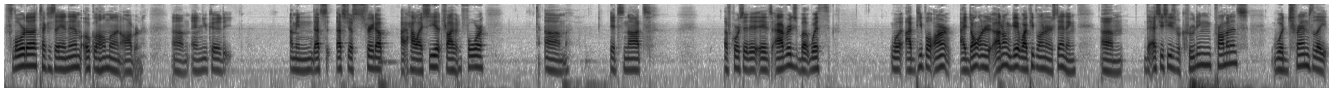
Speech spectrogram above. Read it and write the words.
Florida, Texas A&M, Oklahoma, and Auburn. Um, and you could, I mean, that's that's just straight up uh, how I see it. Five and four. Um, it's not. Of course, it it's average, but with what I, people aren't, I don't under, I don't get why people aren't understanding. Um, the SEC's recruiting prominence would translate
